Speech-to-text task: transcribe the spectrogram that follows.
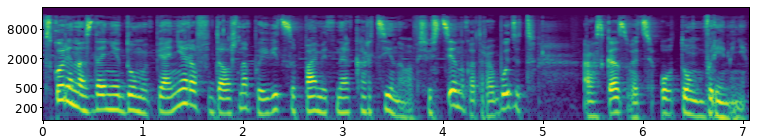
Вскоре на здании Дома пионеров должна появиться памятная картина во всю стену, которая будет рассказывать о том времени.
